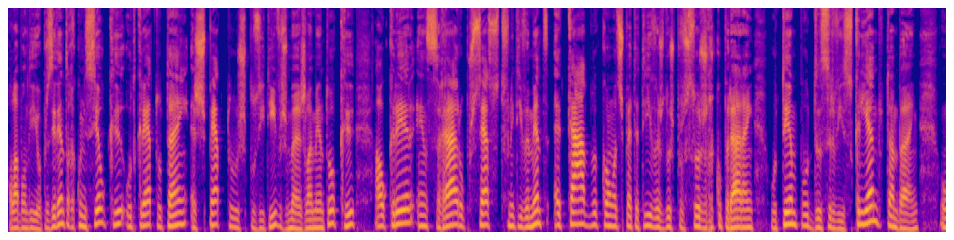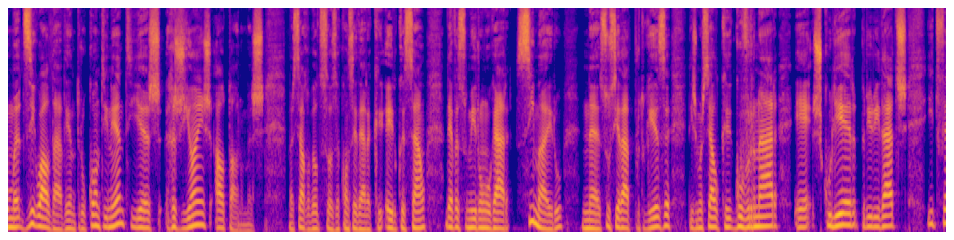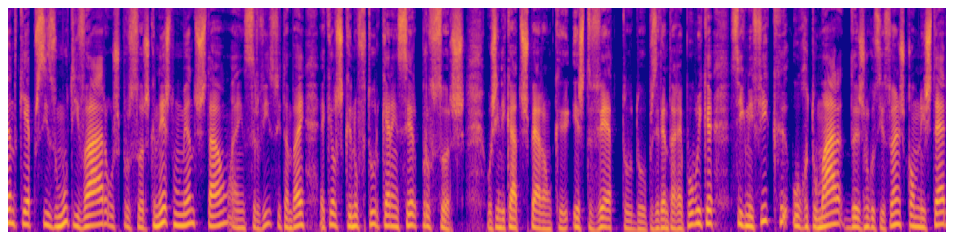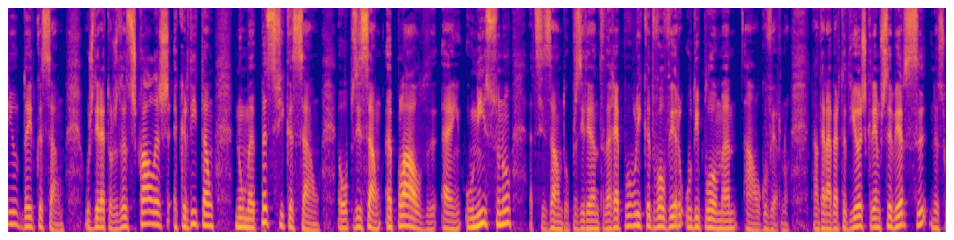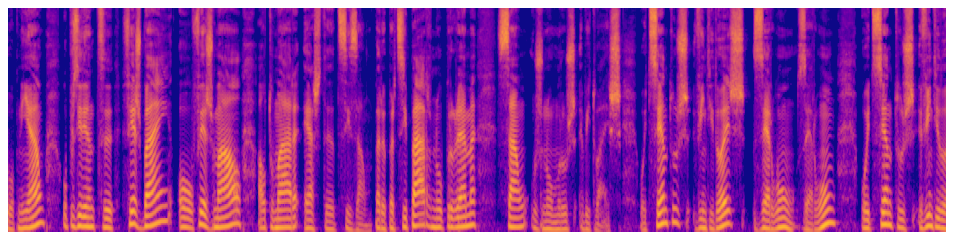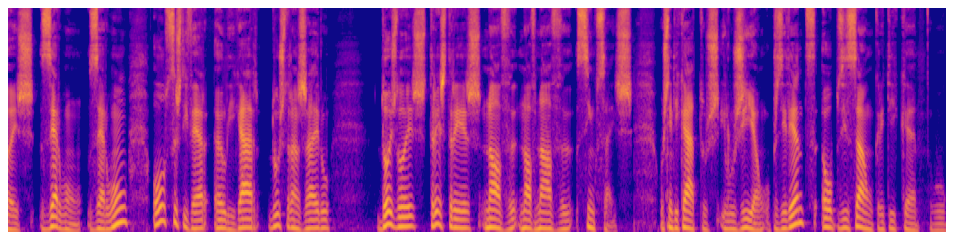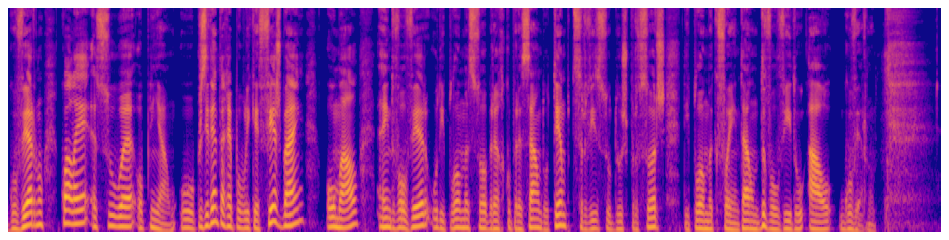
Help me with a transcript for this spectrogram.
Olá, bom dia. O Presidente reconheceu que o decreto tem aspectos positivos, mas lamentou que, ao querer encerrar o processo definitivamente, acabe com as expectativas dos professores recuperarem o tempo de serviço, criando também uma desigualdade entre o continente e as regiões autónomas. Marcelo Rebelo de Sousa considera que a educação deve assumir um lugar cimeiro na sociedade portuguesa. Diz Marcelo que governar é escolher prioridades e defende que é preciso motivar os professores que neste momento estão em serviço e também aqueles que no futuro querem ser professores. Os sindicatos esperam que este veto do Presidente da República signifique o retomar das negociações com o Ministério da Educação. Os diretores das escolas acreditam numa pacificação. A oposição aplaude em uníssono a decisão do Presidente da República devolver o diploma ao Governo. Na antena aberta de hoje queremos saber se, na sua opinião, o Presidente fez bem ou fez mal ao tomar esta decisão. Para participar no programa são os números habituais: 822 0101, 822 0101 ou se estiver a ligar do estrangeiro 2233999956. Os sindicatos elogiam o presidente, a oposição critica o governo. Qual é a sua opinião? O presidente da República fez bem ou mal em devolver o diploma sobre a recuperação do tempo de serviço dos professores, diploma que foi então devolvido ao governo.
